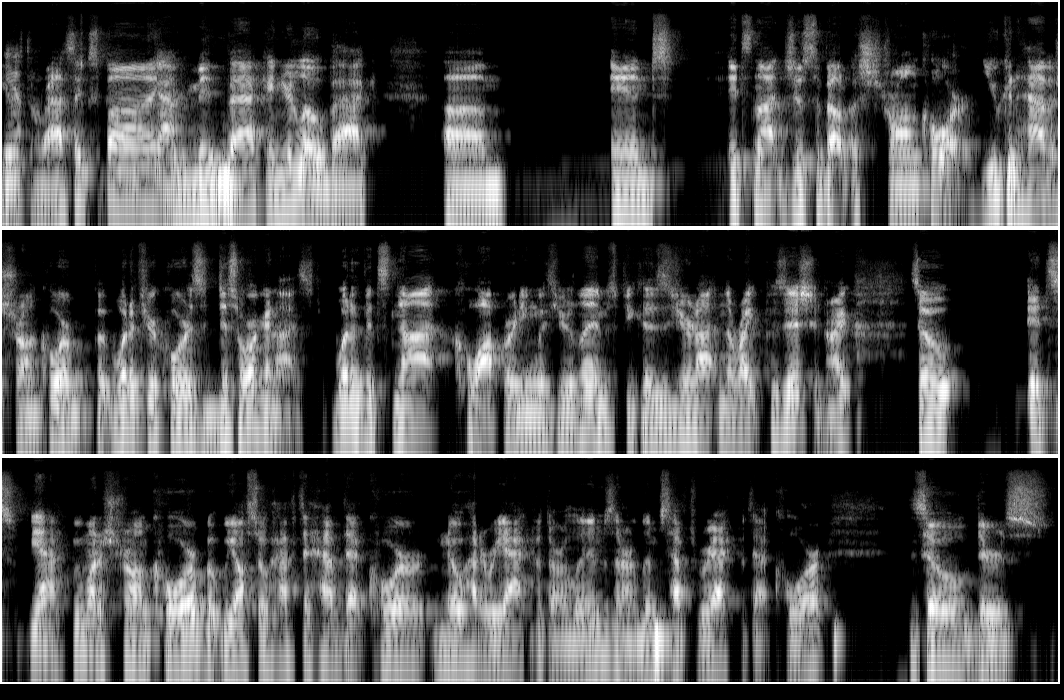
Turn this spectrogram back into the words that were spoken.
your Yep. thoracic spine Yeah. your mid back and your low back. Um, and it's not just about a strong core. You can have a strong core but what if your core is disorganized? What if it's not cooperating with your limbs because you're not in the right position right? So it's yeah we want a strong core but we also have to have that core know how to react with our limbs and our limbs have to react with that core. So there's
